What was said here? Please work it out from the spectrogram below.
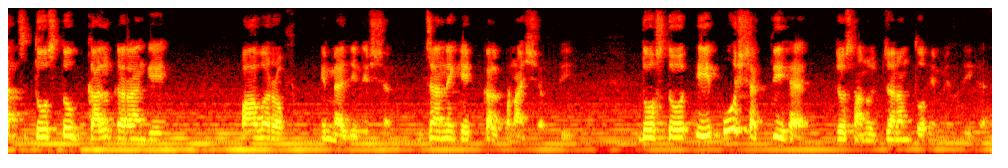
ਅੱਜ ਦੋਸਤੋ ਗੱਲ ਕਰਾਂਗੇ ਪਾਵਰ ਆਫ ਇਮੇਜਿਨੇਸ਼ਨ ਜਾਨੇ ਕਿ ਕਲਪਨਾ ਸ਼ਕਤੀ ਦੋਸਤੋ ਇਹ ਉਹ ਸ਼ਕਤੀ ਹੈ ਜੋ ਸਾਨੂੰ ਜਨਮ ਤੋਂ ਹੀ ਮਿਲਦੀ ਹੈ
